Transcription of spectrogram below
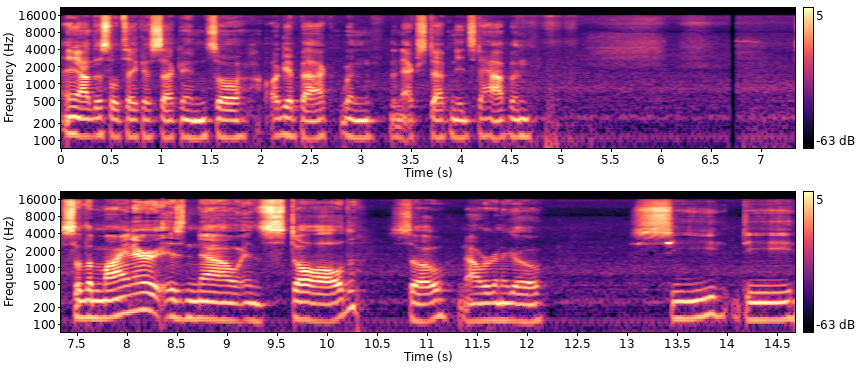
And yeah this will take a second so I'll get back when the next step needs to happen. So the miner is now installed. So now we're gonna go cd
